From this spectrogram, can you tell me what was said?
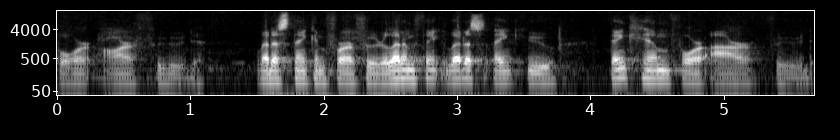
for our food. Let us thank him for our food. Or let, him think, let us thank you, thank him for our food.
